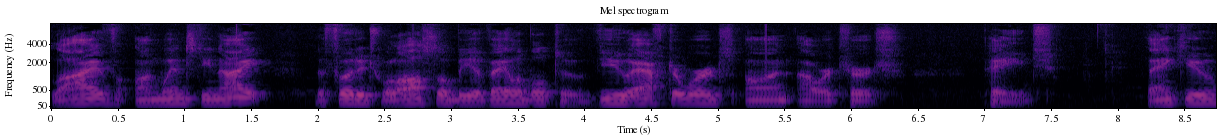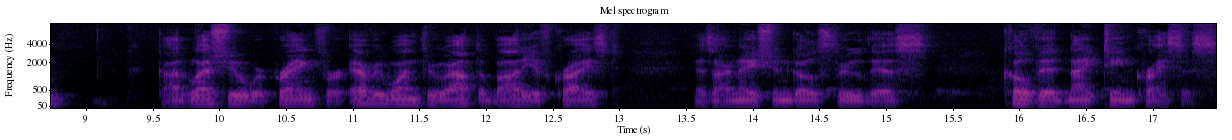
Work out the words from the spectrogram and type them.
live on Wednesday night, the footage will also be available to view afterwards on our church page. Thank you. God bless you. We're praying for everyone throughout the body of Christ as our nation goes through this COVID 19 crisis.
